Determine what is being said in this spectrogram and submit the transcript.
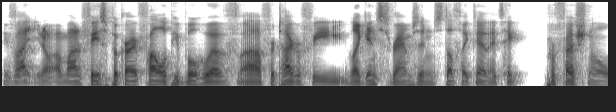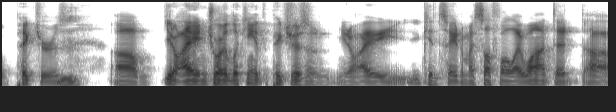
If I you know I'm on Facebook or I follow people who have uh, photography like Instagrams and stuff like that, and they take professional pictures. Mhm. Um, you know, I enjoy looking at the pictures, and you know, I can say to myself all I want that uh,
